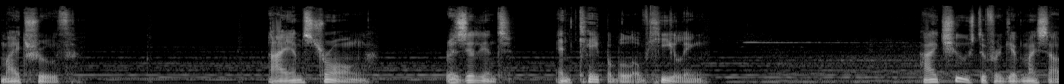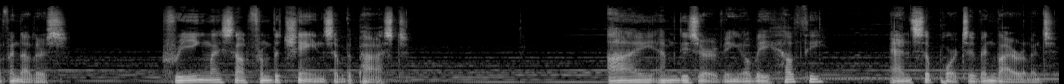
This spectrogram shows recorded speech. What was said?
my truth. I am strong, resilient, and capable of healing. I choose to forgive myself and others, freeing myself from the chains of the past. I am deserving of a healthy and supportive environment.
